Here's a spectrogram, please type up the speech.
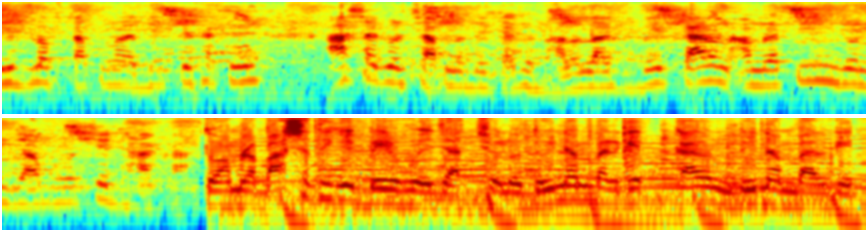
এই ব্লগটা আপনারা দেখতে থাকুন। আশা করছি আপনাদের কাছে ভালো লাগবে। কারণ আমরা তিনজন যাব হচ্ছে ঢাকা। তো আমরা বাসা থেকে বের হয়ে যাচ্ছিল দুই নাম্বার গেট কারণ দুই নাম্বার গেট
